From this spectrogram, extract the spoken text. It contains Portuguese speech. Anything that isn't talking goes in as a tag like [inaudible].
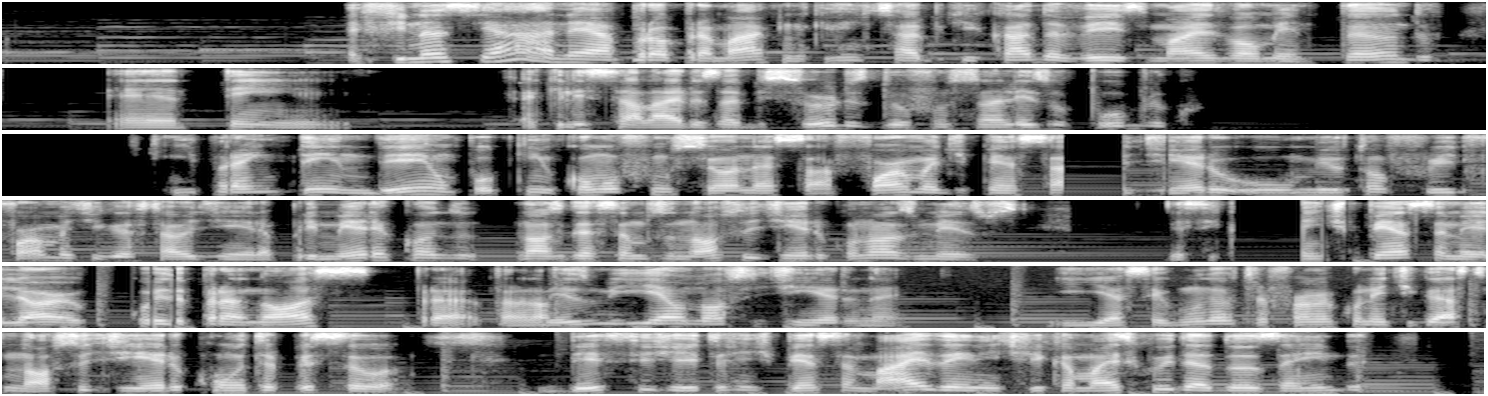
é financiar né, a própria máquina, que a gente sabe que cada vez mais vai aumentando. É, tem aqueles salários absurdos do funcionalismo público. E para entender um pouquinho como funciona essa forma de pensar o dinheiro, o Milton Fried forma de gastar o dinheiro. A primeira é quando nós gastamos o nosso dinheiro com nós mesmos. Nesse caso, a gente pensa melhor, coisa para nós, para nós mesmos, e é o nosso dinheiro, né? E a segunda outra forma é quando a gente gasta o nosso dinheiro com outra pessoa. Desse jeito a gente pensa mais ainda, a gente fica mais cuidadoso ainda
